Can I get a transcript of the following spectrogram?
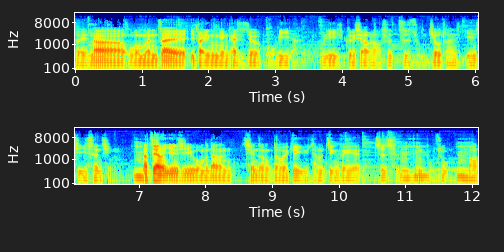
对。那我们在一百零五年开始就鼓励啊，鼓励各校老师自主纠团研习申请。那这样的研习，我们当然县政府都会给予他们经费的支持跟补助哦。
